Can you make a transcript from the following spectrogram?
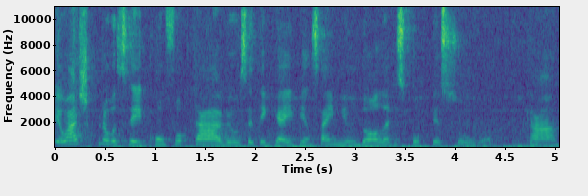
Eu acho que para você ir confortável, você tem que aí pensar em mil dólares por pessoa, tá?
